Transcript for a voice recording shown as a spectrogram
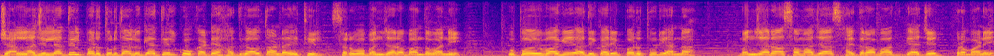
जालना जिल्ह्यातील परतूर तालुक्यातील कोकाटे हदगाव तांडा येथील सर्व बंजारा बांधवांनी उपविभागीय अधिकारी परतूर यांना बंजारा समाजास हैदराबाद गॅजेटप्रमाणे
